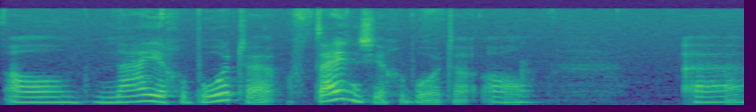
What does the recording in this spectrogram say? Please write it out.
al na je geboorte of tijdens je geboorte al uh,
